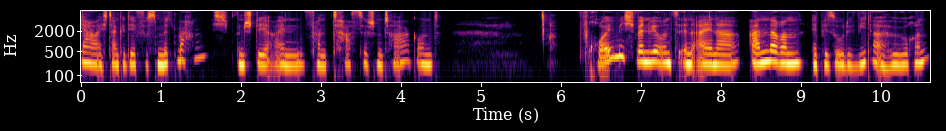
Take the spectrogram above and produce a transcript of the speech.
ja, ich danke dir fürs Mitmachen. Ich wünsche dir einen fantastischen Tag und freue mich, wenn wir uns in einer anderen Episode wieder hören.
